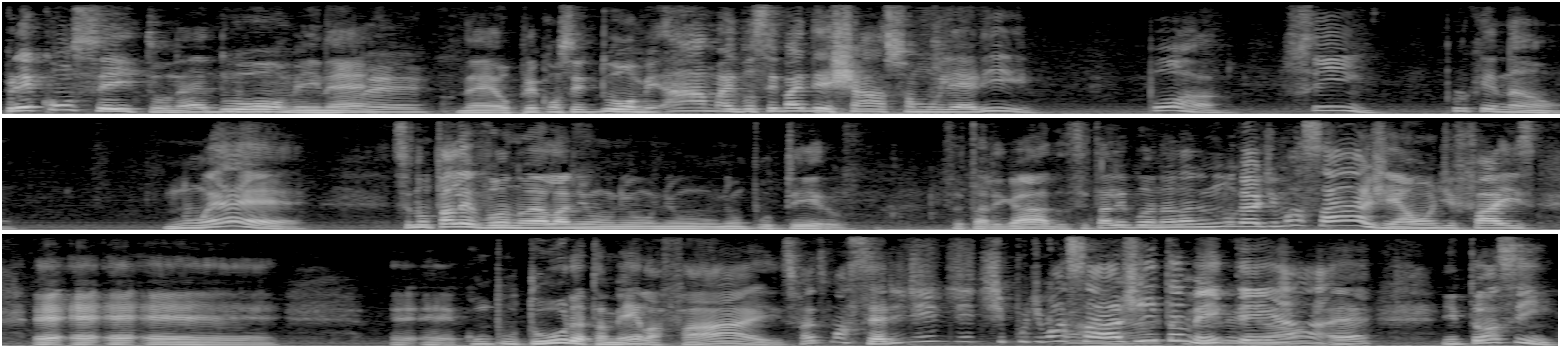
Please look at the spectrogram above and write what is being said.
preconceito, né? Do homem, né? É. né? O preconceito do homem. Ah, mas você vai deixar a sua mulher ir? Porra, sim. Por que não? Não é. Você não tá levando ela em um, em um, em um, um puteiro. Você tá ligado? Você tá levando ela num lugar de massagem, onde faz. É, é, é, é, é, é, compultura também ela faz. Faz uma série de, de tipo de massagem Caraca, e também tem a. É. Então, assim,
